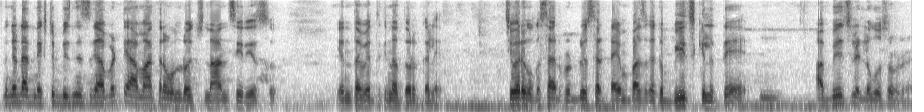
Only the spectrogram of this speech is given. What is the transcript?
ఎందుకంటే అది నెక్స్ట్ బిజినెస్ కాబట్టి ఆ మాత్రం ఉండొచ్చు. నాన్ సీరియస్ ఎంత వెతికినా దొరకలే. చివరికి ఒకసారి ప్రొడ్యూసర్ టైం పాస్ కాక బీచ్కి వెళితే ఆ బీచ్లో ఇట్లా కూర్చోడు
